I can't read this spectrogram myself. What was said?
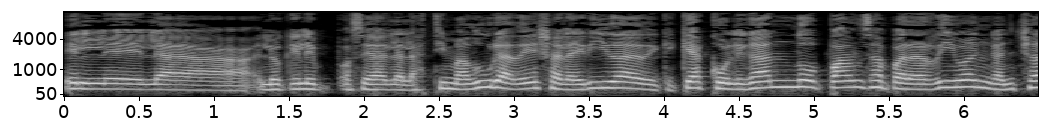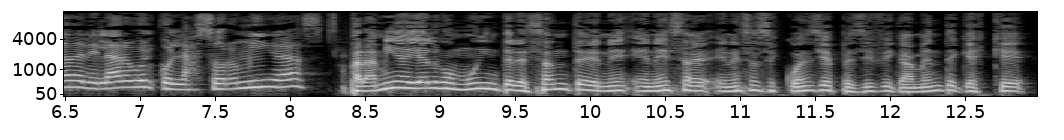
el, eh, la, lo que le, o sea, la lastimadura de ella, la herida de que queda colgando panza para arriba, enganchada en el árbol con las hormigas. Para mí hay algo muy interesante en, e- en esa, en esa secuencia específicamente, que es que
